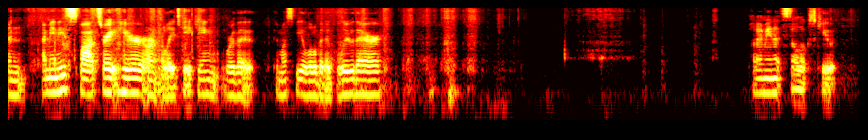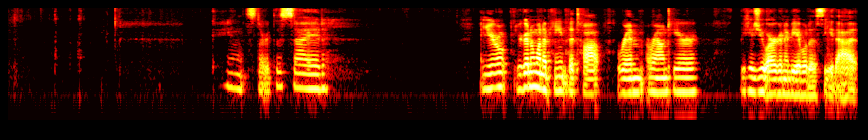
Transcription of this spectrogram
And I mean, these spots right here aren't really taking where the, there must be a little bit of glue there. But I mean, it still looks cute. Okay, let's start this side. And you're, you're going to want to paint the top rim around here because you are going to be able to see that.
